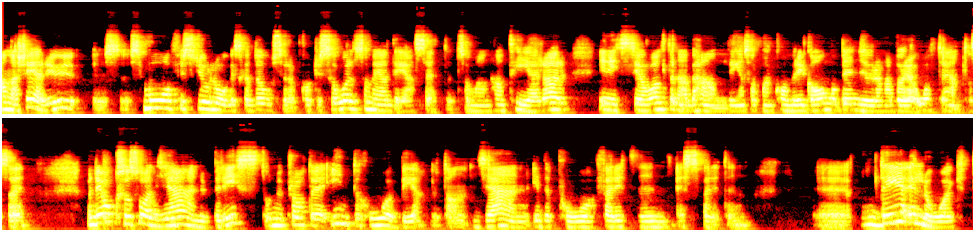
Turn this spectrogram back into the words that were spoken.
Annars är det ju små fysiologiska doser av kortisol som är det sättet som man hanterar initialt den här behandlingen så att man kommer igång och binjurarna börjar återhämta sig. Men det är också så att järnbrist, och nu pratar jag inte HB utan järn i depå, ferritin, S-ferritin. Eh, om det är lågt,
